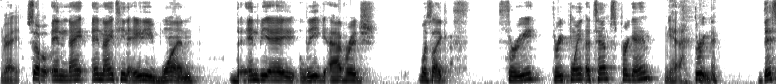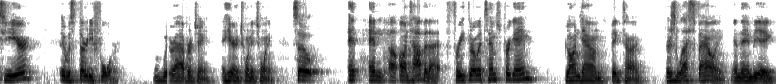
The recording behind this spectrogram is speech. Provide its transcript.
Right. So in ni- in 1981, the NBA league average was like th- three three point attempts per game. Yeah. Three. this year, it was 34. We're averaging here in 2020. So and and uh, on top of that, free throw attempts per game gone down big time. There's less fouling in the NBA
